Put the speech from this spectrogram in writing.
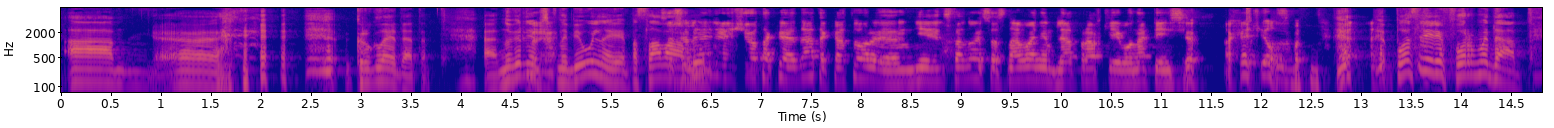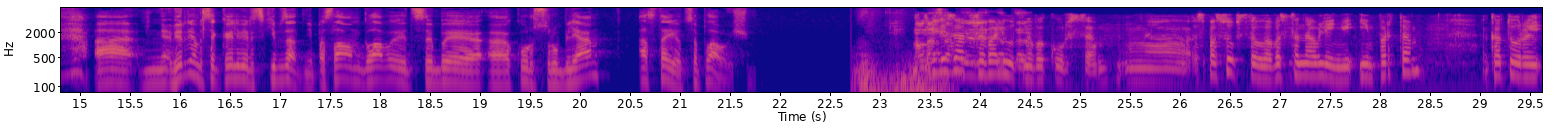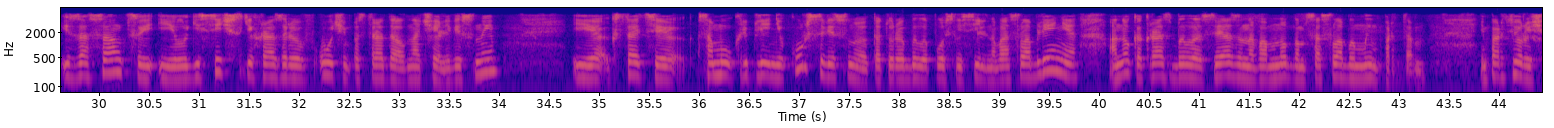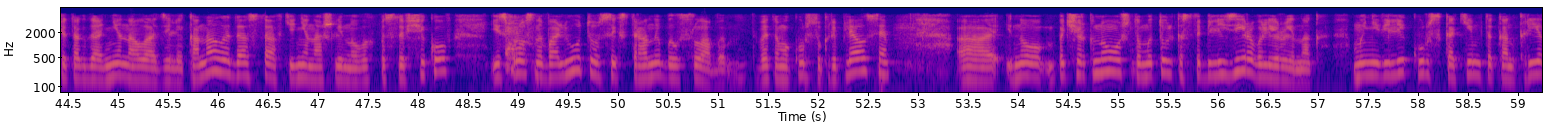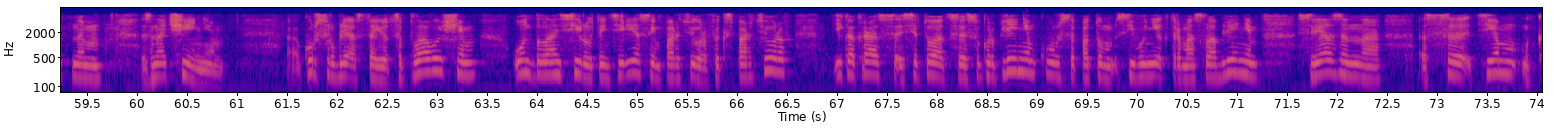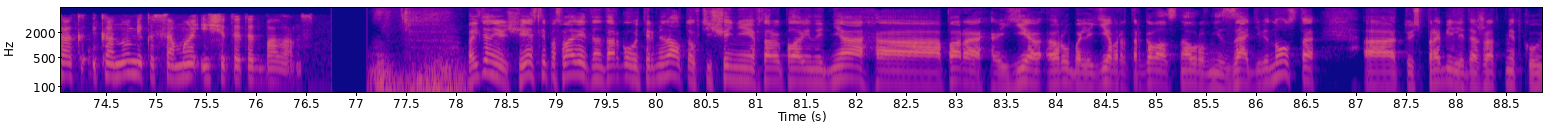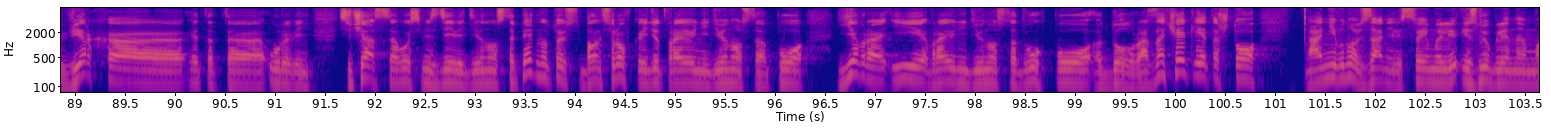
А, э, круглая дата. А, Но ну, вернемся да. к Набиульной. По словам... К сожалению, еще такая дата, которая не становится основанием для отправки его на пенсию. А хотелось бы. После реформы, да. А, вернемся к Эльвире Скибзадне. По словам главы ЦБ, э, курс рубля остается плавающим. Но Стабилизация деле, валютного это... курса э, способствовала восстановлению импорта, который из-за санкций и логистических разрывов очень пострадал в начале весны. И, кстати, само укрепление курса весной, которое было после сильного ослабления, оно как раз было связано во многом со слабым импортом. Импортеры еще тогда не наладили каналы доставки, не нашли новых поставщиков, и спрос на валюту с их стороны был слабым. Поэтому курс укреплялся. А, но подчеркну, что мы только стабилизировали рынок, мы не вели курс каким-то конкретным значением. Курс рубля остается плавающим, он балансирует интересы импортеров, экспортеров, и как раз ситуация с укреплением курса, потом с его некоторым ослаблением, связана с тем, как экономика сама ищет этот баланс. Валентин Юрьевич, если посмотреть на торговый терминал, то в течение второй половины дня а, пара е, рубль-евро торговалась на уровне за 90, а, то есть пробили даже отметку вверх а, этот а, уровень. Сейчас 89,95, ну то есть балансировка идет в районе 90 по евро и в районе 92 по доллару. Означает ли это, что они вновь занялись своим излюбленным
